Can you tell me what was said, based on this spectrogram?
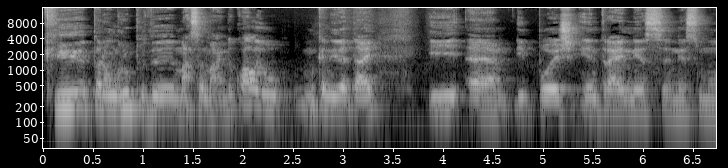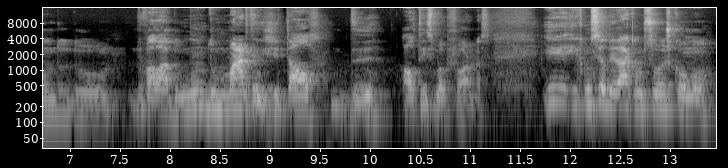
que para um grupo de mastermind, do qual eu me candidatei e, uh, e depois entrei nesse, nesse mundo do, do, lá, do mundo do marketing digital de altíssima performance. E, e, comecei a lidar com pessoas como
